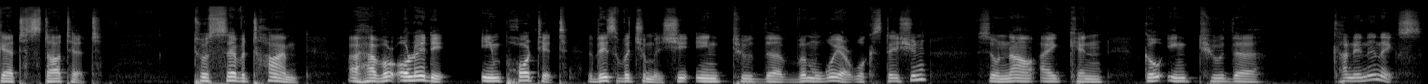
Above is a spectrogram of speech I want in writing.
get started. To save time, I have already imported this virtual machine into the VMware workstation. So now I can go into the Kali Linux.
